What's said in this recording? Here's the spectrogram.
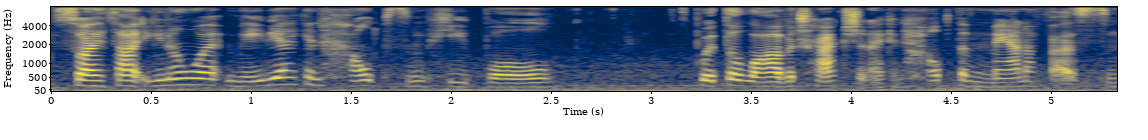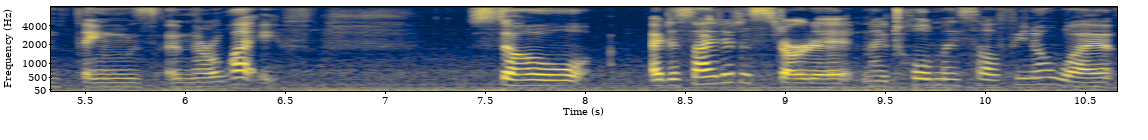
So I thought, you know what, maybe I can help some people with the law of attraction. I can help them manifest some things in their life. So I decided to start it and I told myself, you know what,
